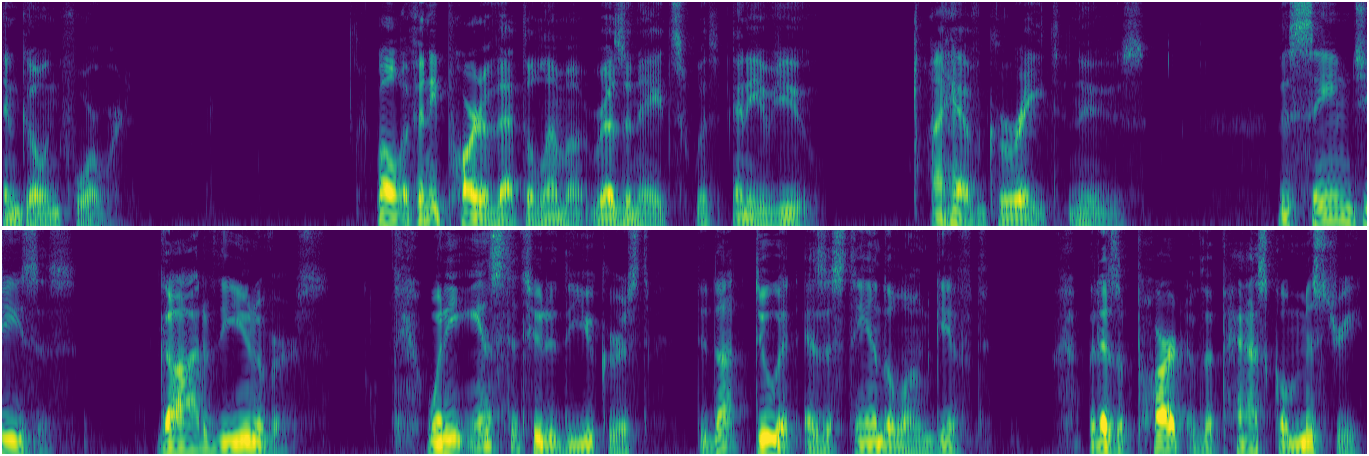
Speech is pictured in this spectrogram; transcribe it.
and going forward. Well, if any part of that dilemma resonates with any of you, I have great news the same Jesus, God of the universe, when he instituted the Eucharist, did not do it as a standalone gift, but as a part of the paschal mystery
